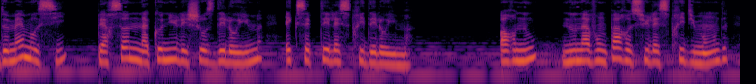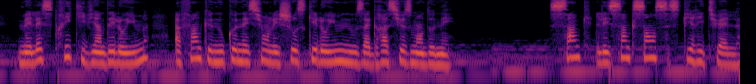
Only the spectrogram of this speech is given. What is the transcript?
De même aussi, personne n'a connu les choses d'Élohim, excepté l'esprit d'Élohim. Or nous, nous n'avons pas reçu l'esprit du monde, mais l'esprit qui vient d'Élohim, afin que nous connaissions les choses qu'Élohim nous a gracieusement données. 5. Les cinq sens spirituels.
